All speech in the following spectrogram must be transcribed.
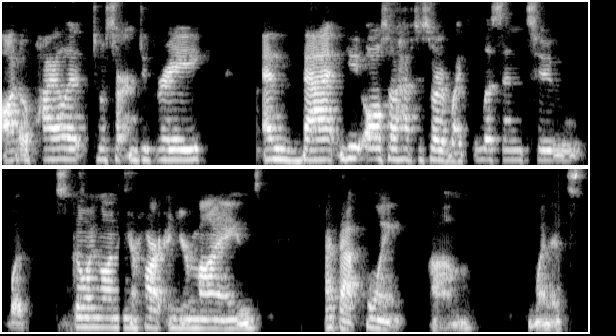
autopilot to a certain degree. And that you also have to sort of like listen to what's going on in your heart and your mind at that point um, when it's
